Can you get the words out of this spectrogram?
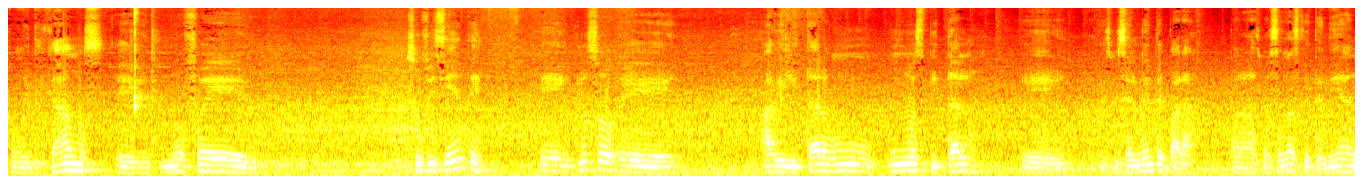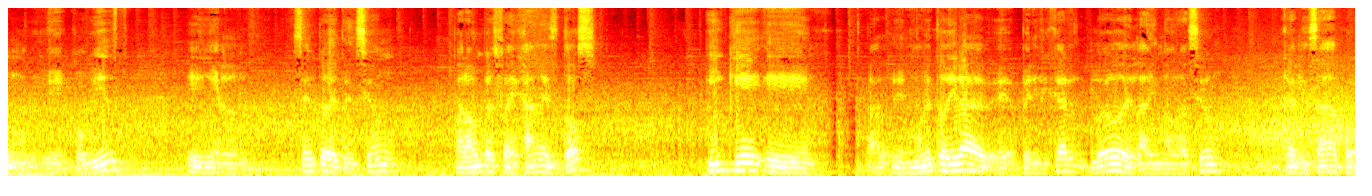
como indicábamos, eh, no fue suficiente. incluso habilitar un, un hospital especialmente para, para las personas que tenían COVID en el centro de detención para hombres Fajanes 2 y que eh, en el momento de ir a eh, verificar luego de la inauguración realizada por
